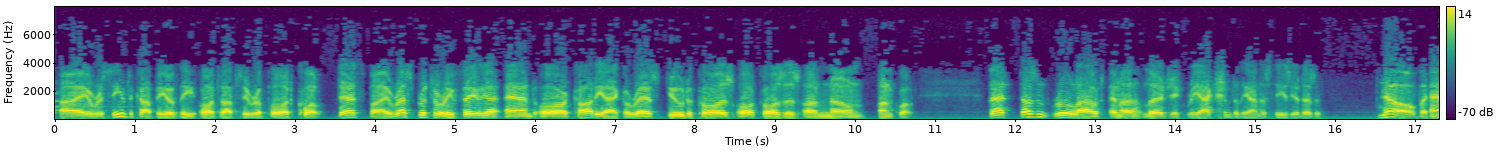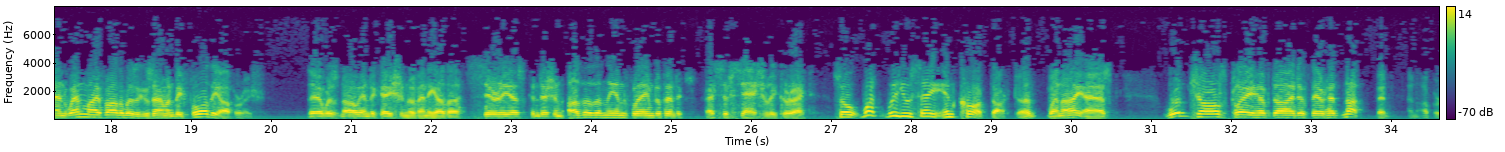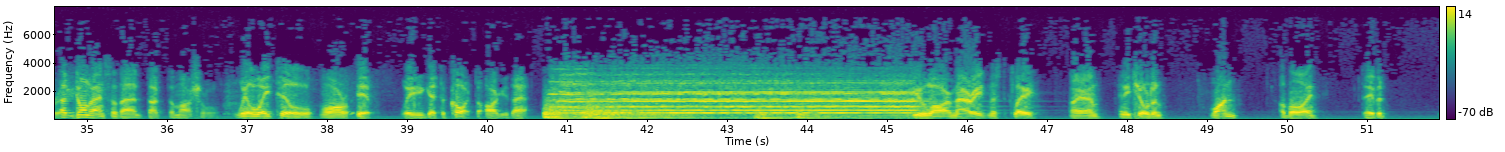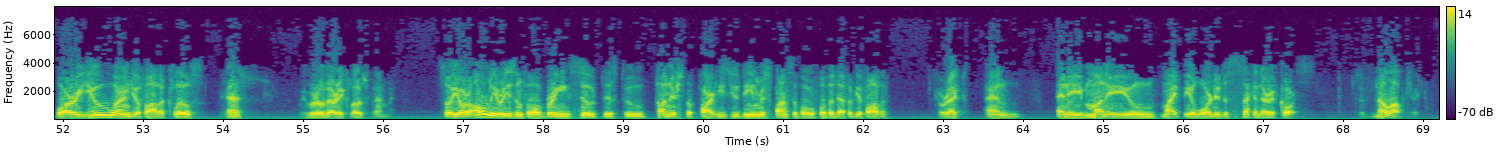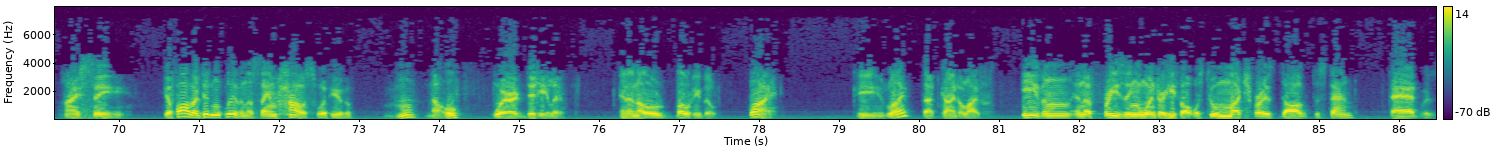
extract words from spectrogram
I received a copy of the autopsy report. Quote, death by respiratory failure and or cardiac arrest due to cause or causes unknown, unquote. That doesn't rule out an allergic reaction to the anesthesia, does it? No, but. And when my father was examined before the operation, there was no indication of any other serious condition other than the inflamed appendix? That's substantially correct. So, what will you say in court, Doctor, when I ask, would Charles Clay have died if there had not been an operation? Uh, don't answer that, Dr. Marshall. We'll wait till, or if, we get to court to argue that. You are married, Mr. Clay? I am. Any children? One. A boy. David. Were you and your father close? Yes. We were a very close family. So your only reason for bringing suit is to punish the parties you deem responsible for the death of your father? Correct. And any money you might be awarded is secondary, of course. It's of no object. I see. Your father didn't live in the same house with you. Hmm? No. Where did he live? In an old boat he built. Why? He liked that kind of life. Even in a freezing winter he thought was too much for his dog to stand? Dad was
